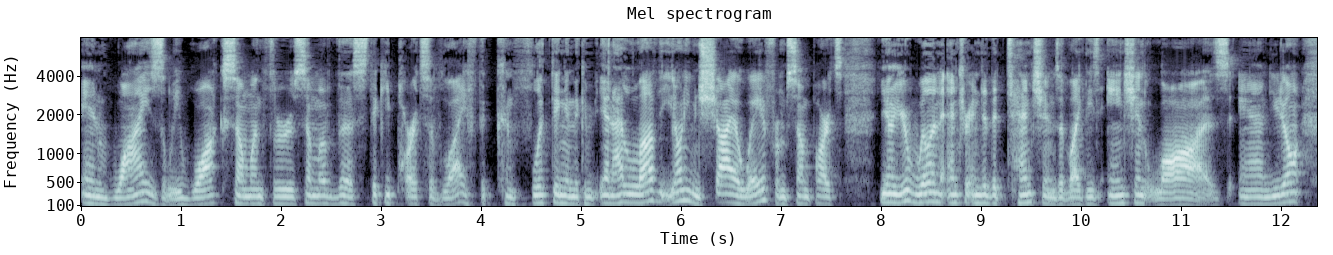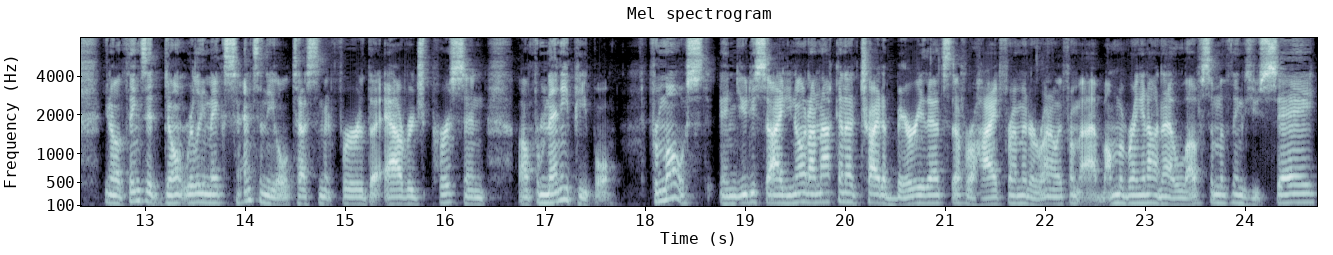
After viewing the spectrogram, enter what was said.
and wisely walk someone through some of the sticky parts of life, the conflicting and the and I love that you don't even shy away from some parts. You know, you're willing to enter into the tensions of like these ancient laws, and you don't, you know, things that don't really make sense in the Old Testament for the average person, uh, for many people for most. And you decide you know what i'm not going to try to bury that stuff or hide from it or run away from it. I'm going to bring it out. And i love some of the things you say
